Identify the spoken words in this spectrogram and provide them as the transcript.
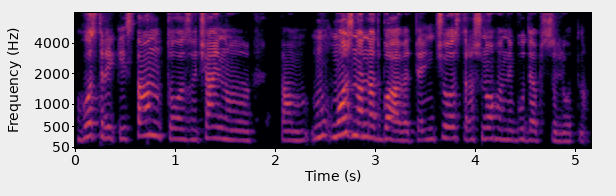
гострий якийсь стан, то, звичайно, там можна надбавити, нічого страшного не буде абсолютно.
